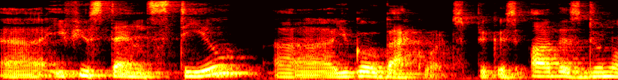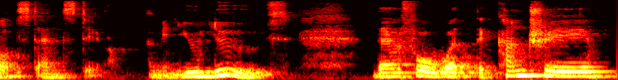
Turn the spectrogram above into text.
Uh, if you stand still, uh, you go backwards because others do not stand still. I mean, you lose. Therefore, what the country,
